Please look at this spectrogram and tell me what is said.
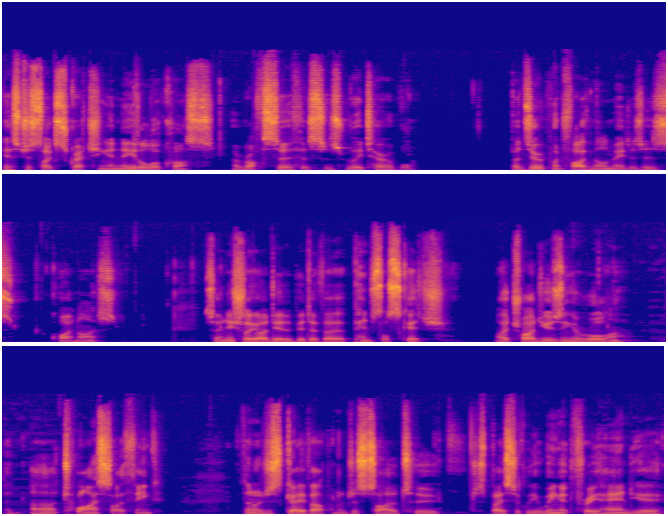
It's just like scratching a needle across a rough surface. It's really terrible but 0.5 millimeters is quite nice. So initially I did a bit of a pencil sketch. I tried using a ruler uh, twice I think. Then I just gave up and I decided to just basically wing it freehand, yeah.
